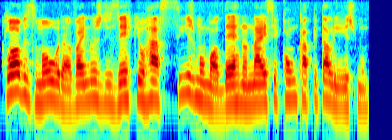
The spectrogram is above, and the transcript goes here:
Clovis Moura vai nos dizer que o racismo moderno nasce com o capitalismo,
